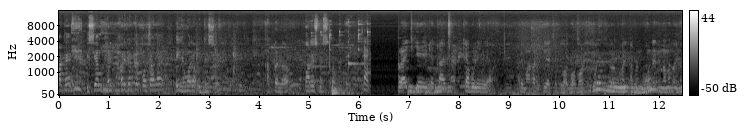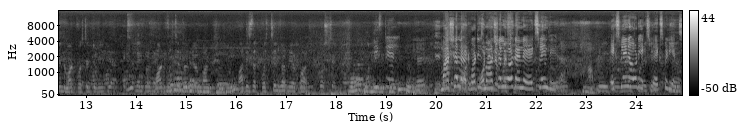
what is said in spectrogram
आर्ट है, इसे हम घर घर घर तक पहुँचाना है, यही हमारा हमारा उद्देश्य है। आपका नाम? परेश मिश्रा। क्या बोलेंगे आप? আরে মাথা ঢুকে যাচ্ছে তো আপনার ফোনটা একটু নামান What question to me? What question from your part? What is the question from your part? Please tell. Martial art. What is What is the martial art question? and explain the explain our ex- experience.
